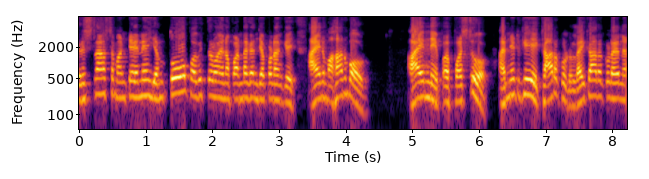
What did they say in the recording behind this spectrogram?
కృష్ణాష్టమి అంటేనే ఎంతో పవిత్రమైన పండగ అని చెప్పడానికి ఆయన మహానుభావుడు. ఆయన్ని ఫస్ట్ అన్నిటికీ కారకుడు లైకారకుడైన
